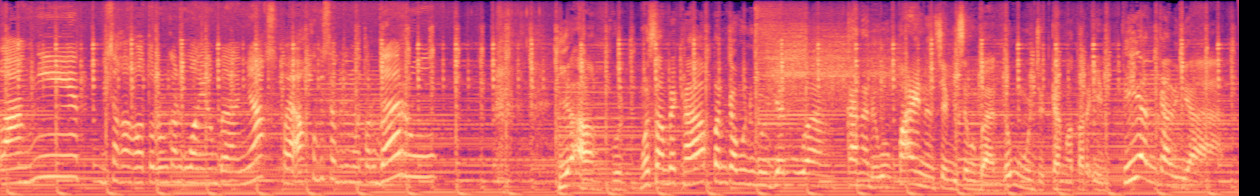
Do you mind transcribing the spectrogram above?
Langit, bisa kakak turunkan uang yang banyak supaya aku bisa beli motor baru. Ya ampun, mau sampai kapan kamu nunggu ujian uang? Kan ada uang Finance yang bisa membantu mewujudkan motor impian kalian.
